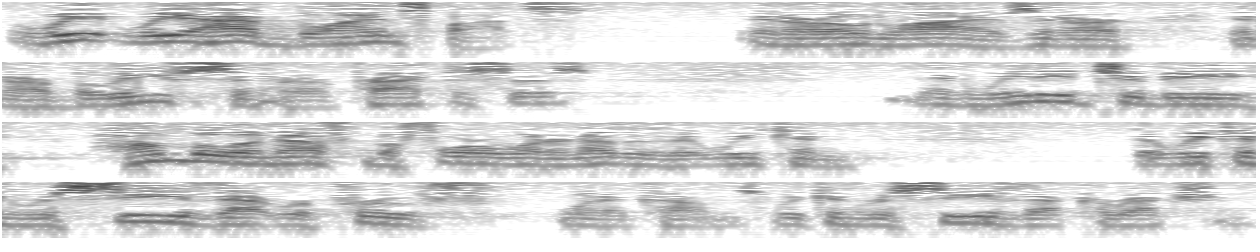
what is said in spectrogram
We, we have blind spots in our own lives, in our, in our beliefs, in our practices. And we need to be humble enough before one another that we can, that we can receive that reproof when it comes. We can receive that correction.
